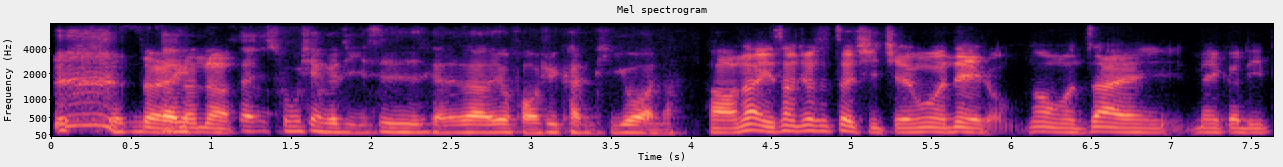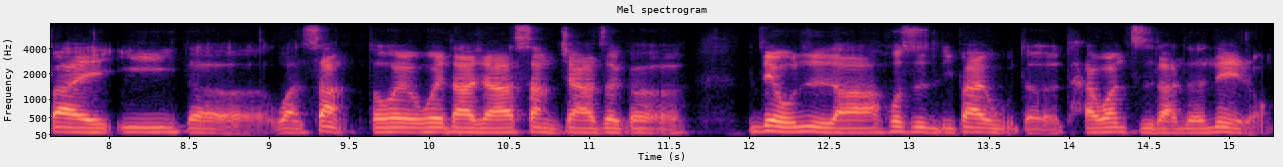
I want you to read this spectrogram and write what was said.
对，真的。再出现个几次，可能大家又跑去看 T one 了。好，那以上就是这期节目的内容。那我们在每个礼拜一的晚上都会为大家上架这个六日啊，或是礼拜五的台湾直男的内容。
